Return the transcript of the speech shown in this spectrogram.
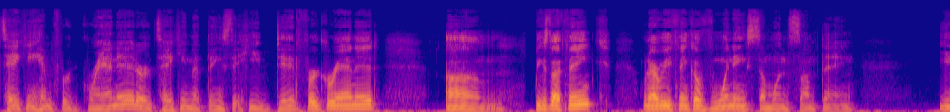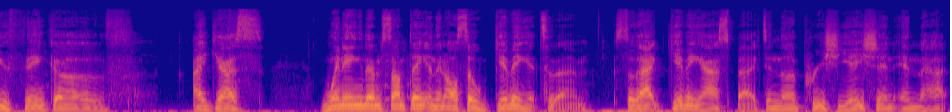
taking him for granted or taking the things that he did for granted. Um, because I think whenever you think of winning someone something, you think of, I guess, winning them something and then also giving it to them. So that giving aspect and the appreciation in that,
